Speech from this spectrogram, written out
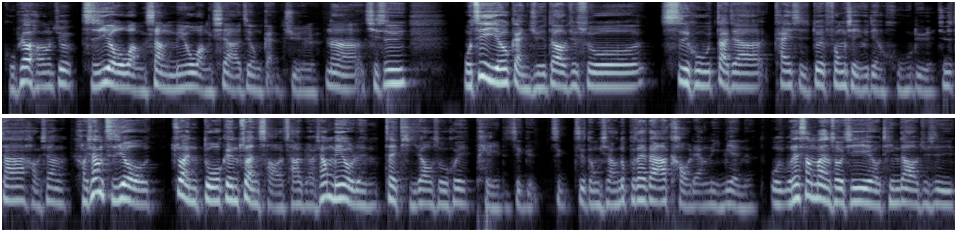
股票好像就只有往上没有往下这种感觉。那其实。我自己也有感觉到，就说似乎大家开始对风险有点忽略，就是大家好像好像只有赚多跟赚少的差别，好像没有人再提到说会赔的这个这这东西，好像都不在大家考量里面的。我我在上班的时候，其实也有听到，就是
